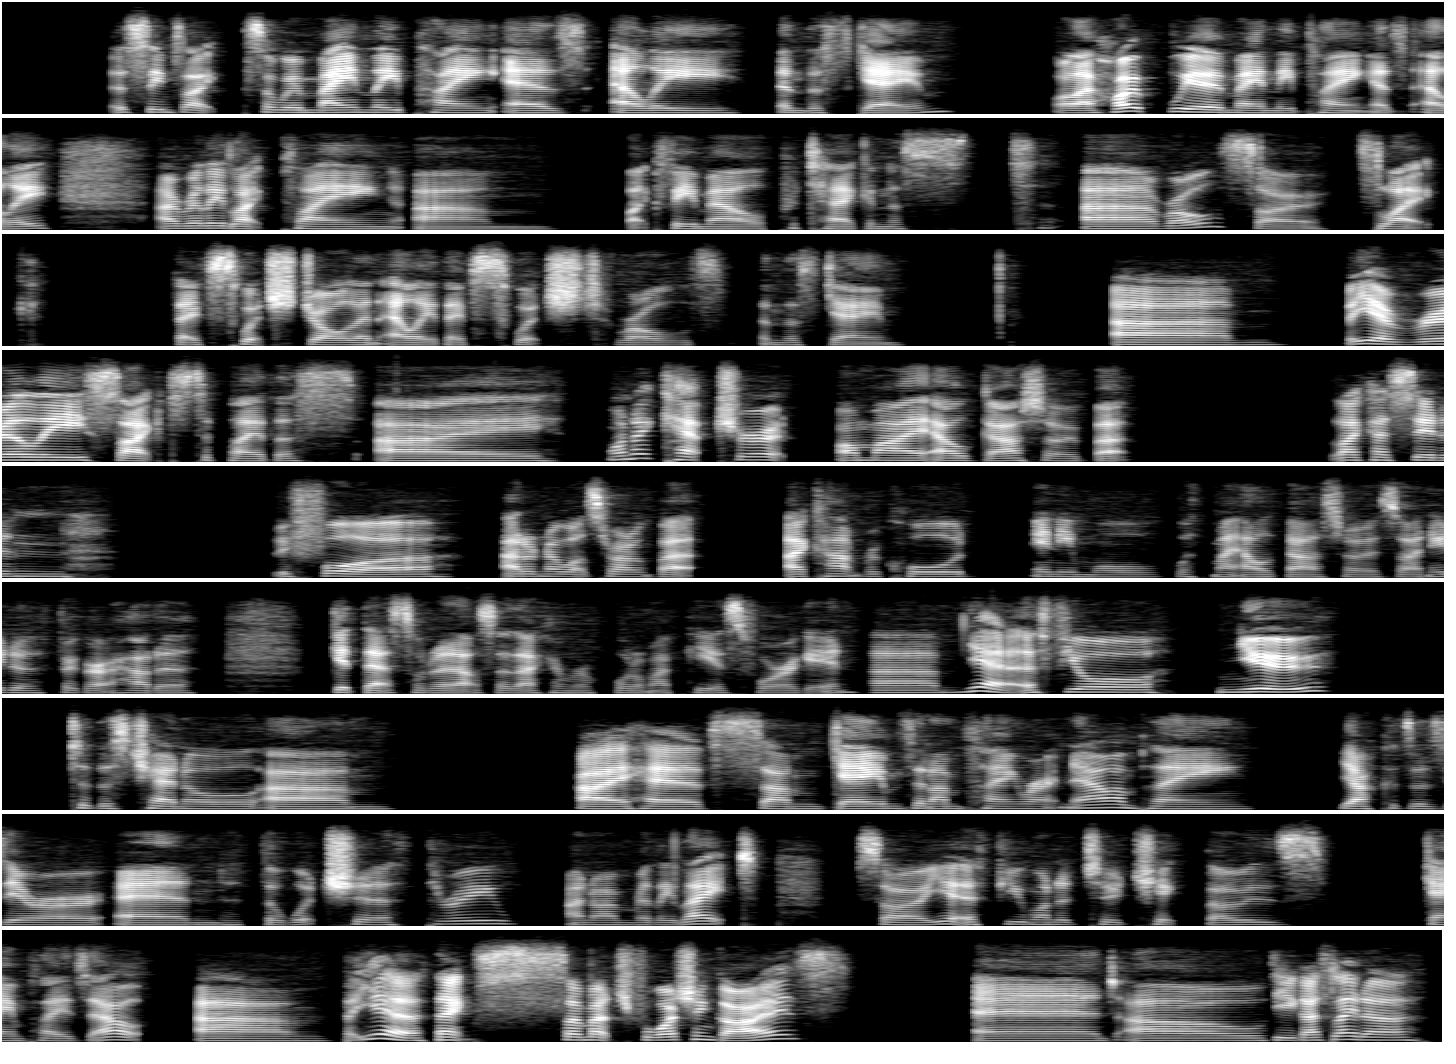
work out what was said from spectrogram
it seems like so we're mainly playing as Ellie in this game. Well, I hope we're mainly playing as Ellie. I really like playing um like female protagonist uh roles, so it's like they've switched Joel and Ellie, they've switched roles in this game. Um but yeah, really psyched to play this. I want to capture it on my Elgato, but like I said in before, I don't know what's wrong, but I can't record anymore with my Elgato, so I need to figure out how to get that sorted out so that I can record on my PS4 again. Um, yeah, if you're new to this channel, um, I have some games that I'm playing right now. I'm playing Yakuza 0 and The Witcher 3. I know I'm really late. So yeah, if you wanted to check those gameplays out. Um, but yeah, thanks so much for watching, guys. And I'll see you guys later.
